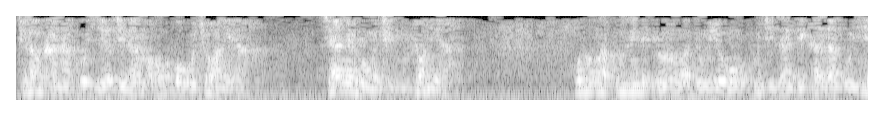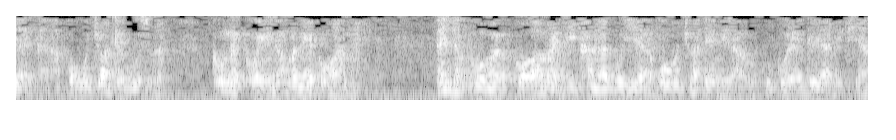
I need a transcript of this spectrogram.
ဒီလောက်ခန္ဓာကိုကြီးကဒီတန်းမှာအပေါ်ကိုကြွနေတာကျမ်းနဲ့ကိုမထီဘူးလွတ်နေတာဘုရားကဥစဉ်တွေပြောတော့ကသူမယုံဘူးအခုကြည်စမ်းဒီခန္ဓာကိုကြီးကအပေါ်ကိုကြွတယ်လို့ဆိုတာကိုယ်နဲ့ကိုယ်ရင်တော့မနေကောရမယ် အဲ့တော့ကိုယ်ကိုယ်အမှဒီခန္ဓာကိုယ်ကြီးကအပေါ်ကြွတဲ့နေတာကိုကိုယ်ကိုယ်တိုင်တွေ့ရပြီဗျာ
